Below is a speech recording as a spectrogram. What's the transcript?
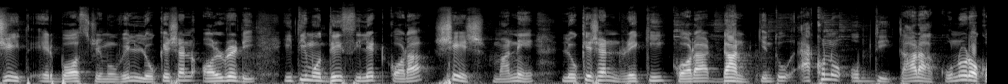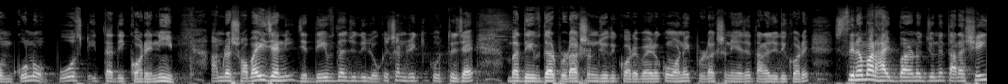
জিৎ, এর বস থ্রি মুভির লোকেশন অলরেডি ইতিমধ্যেই সিলেক্ট করা শেষ। মানে লোকেশন রেকি করা ডান কিন্তু এখনও অবধি তারা কোনো রকম কোনো পোস্ট ইত্যাদি করেনি। আমরা সবাই জানি যে দেবদা যদি লোকেশন রেকি করতে যায় বা দেবদার প্রোডাকশন যদি করে বা এরকম অনেক প্রোডাকশনই আছে তারা যদি করে, সিনেমার হাইপ বাড়ানোর জন্য তারা সেই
